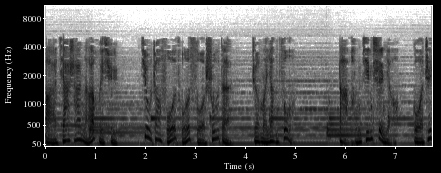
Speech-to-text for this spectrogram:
把袈裟拿回去，就照佛陀所说的。这么样做，大鹏金翅鸟果真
